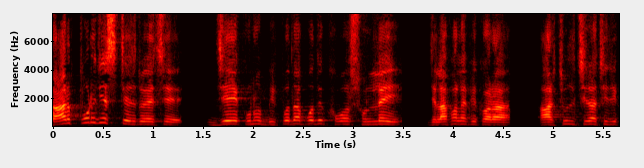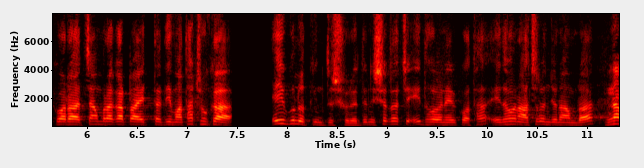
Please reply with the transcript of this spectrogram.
তারপরে যে স্টেজ রয়েছে যে কোনো বিপদ আপদে খবর শুনলেই যে লাফালাফি করা আর চুল চিরাচিরি করা চামড়া কাটা ইত্যাদি মাথা ঠোকা এইগুলো কিন্তু শরীয়তে নিষেধ হচ্ছে এই ধরনের কথা এই ধরনের আচরণ যেন আমরা না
